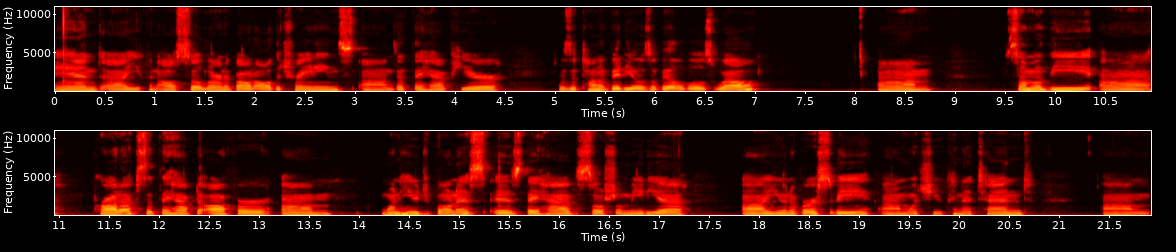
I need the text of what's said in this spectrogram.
And uh, you can also learn about all the trainings um, that they have here. There's a ton of videos available as well. Um, some of the uh, products that they have to offer um, one huge bonus is they have social media uh, university, um, which you can attend um,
